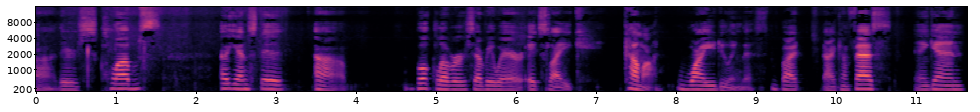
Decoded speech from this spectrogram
Uh, there's clubs against it. Uh, book lovers everywhere. It's like, come on, why are you doing this? But I confess, again,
